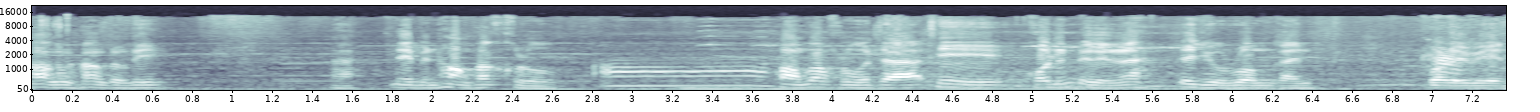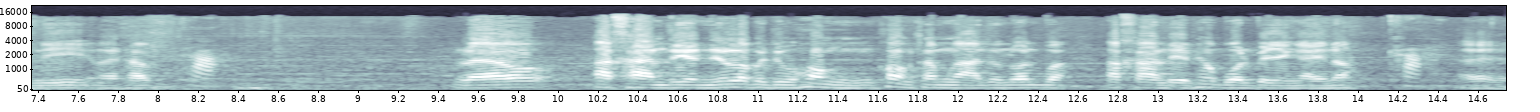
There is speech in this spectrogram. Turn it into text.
ห้องห้องตรงนี้ นะนี่เป็นห้องพักครู อ๋อ ห้องพักครูจะที่คนอื่นๆนะจะอยู่รวมกันค่ะบริเวณนี้นะครับ ค่ะ แล้วอาคารเรียนเดี๋ยวเราไปดูห้องห้องทำงานตรงนั้นว่าอาคารเรียนข้างบนเป็นยังไงเนาะค่ะ เออ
